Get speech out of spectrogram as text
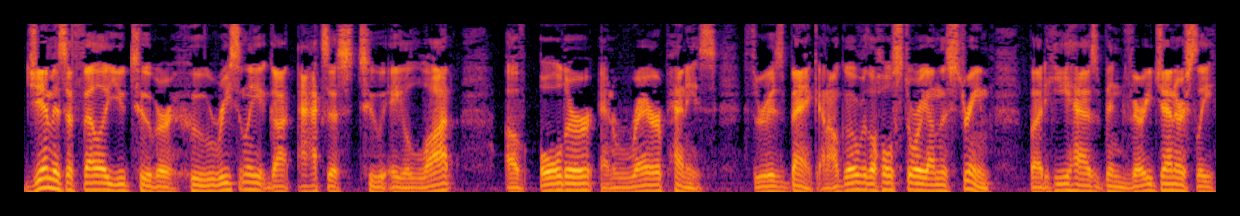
Jim is a fellow YouTuber who recently got access to a lot of older and rare pennies through his bank. And I'll go over the whole story on the stream, but he has been very generously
